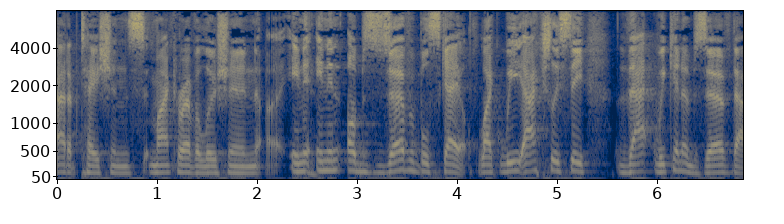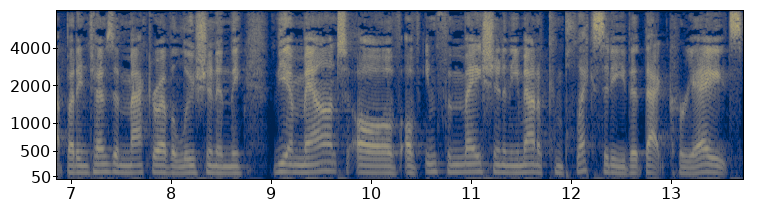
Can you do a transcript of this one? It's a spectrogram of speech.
adaptations, microevolution uh, in, in an observable scale. Like we actually see that, we can observe that, but in terms of macroevolution and the, the amount of, of information and the amount of complexity that that creates,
